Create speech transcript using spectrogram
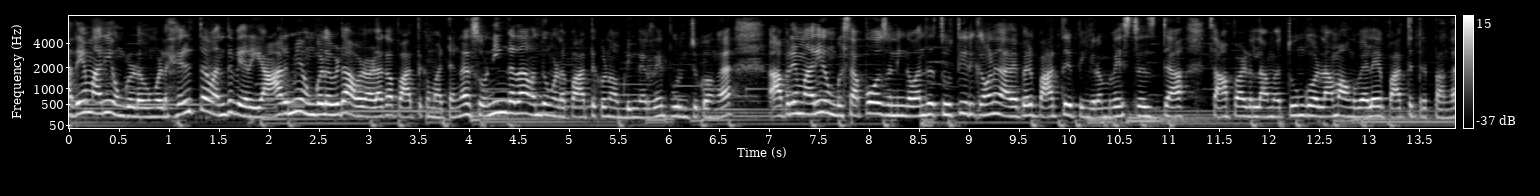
அதே மாதிரி உங்களோட உங்களோட ஹெல்த்தை வந்து வேறு யாருமே உங்களை விட அவ்வளோ அழகாக பார்த்துக்க மாட்டாங்க. ஸோ நீங்கள் தான் வந்து உங்களை பார்த்துக்கணும் அப்படிங்கிறதையும் புரிஞ்சுக்கோங்க. அப்புறம் மாதிரி உங்கள் சப்போஸ் நீங்கள் வந்து சுற்றி இருக்கவங்க நிறைய பேர் பார்த்துருப்பீங்க. ரொம்பவே ஸ்ட்ரெஸ்டாக சாப்பாடு இல்லாமல் தூங்க இல்லாமல் அவங்க வேலையை பார்த்துட்டு இருப்பாங்க.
